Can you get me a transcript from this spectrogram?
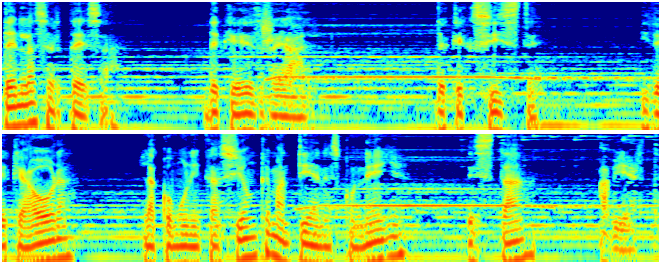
Ten la certeza de que es real, de que existe y de que ahora la comunicación que mantienes con ella está abierta.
